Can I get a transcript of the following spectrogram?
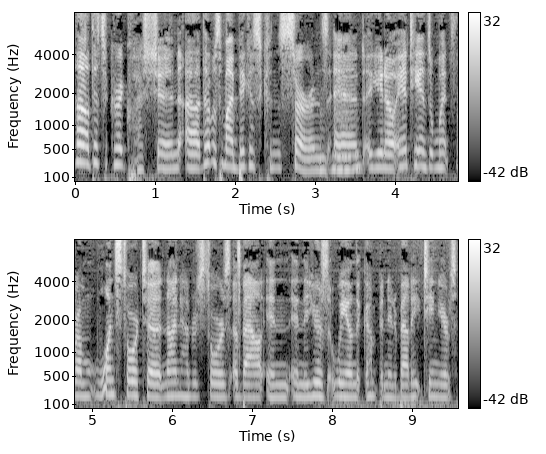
Oh, that's a great question. Uh, that was my biggest concerns. And, uh, you know, Auntie Anne's went from one store to 900 stores about in, in the years that we owned the company, in about 18 years.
